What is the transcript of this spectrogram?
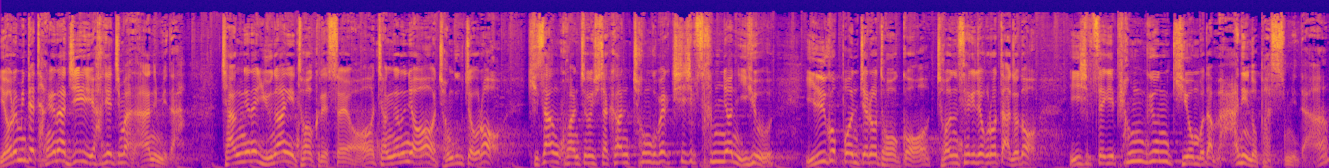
여름인데 당연하지 하겠지만 아닙니다. 작년에 유난히 더 그랬어요. 작년은요, 전국적으로 기상 관측을 시작한 1973년 이후 일곱 번째로 더웠고 전 세계적으로 따져도 20세기 평균 기온보다 많이 높았습니다.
